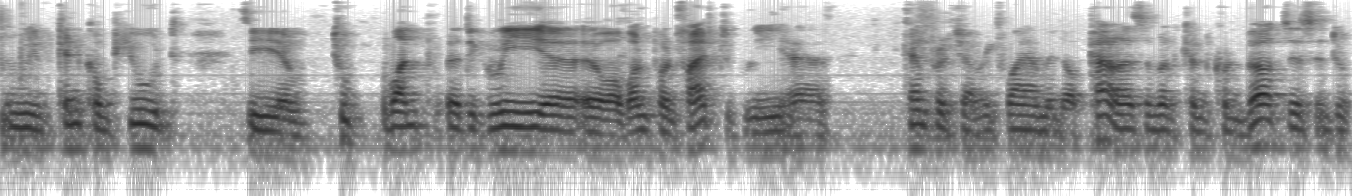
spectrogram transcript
we can compute the uh, two, one uh, degree uh, or 1.5 degree uh, temperature requirement of Paris, and one can convert this into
